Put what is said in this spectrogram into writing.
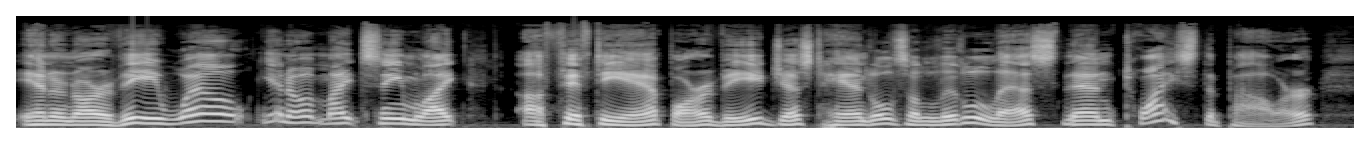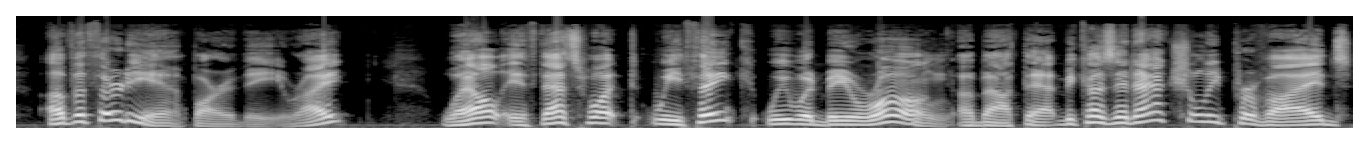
in an RV, well, you know, it might seem like a 50 amp RV just handles a little less than twice the power of a 30 amp RV, right? Well, if that's what we think, we would be wrong about that because it actually provides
